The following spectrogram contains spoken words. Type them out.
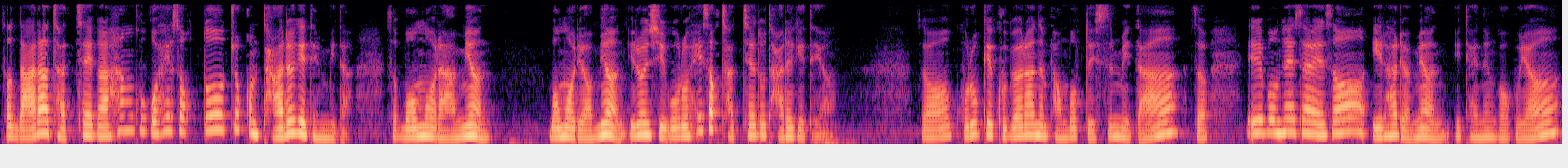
그래서 나라 자체가 한국어 해석도 조금 다르게 됩니다. 그래서 뭐뭐라면, 뭐뭐려면 이런 식으로 해석 자체도 다르게 돼요. 그래서 그렇게 구별하는 방법도 있습니다. 그래서 일본 회사에서 일하려면 이 되는 거고요.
